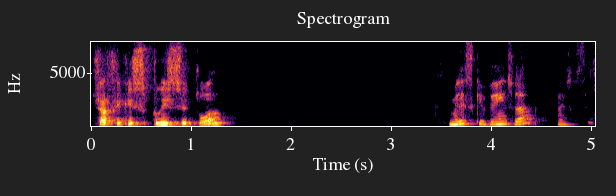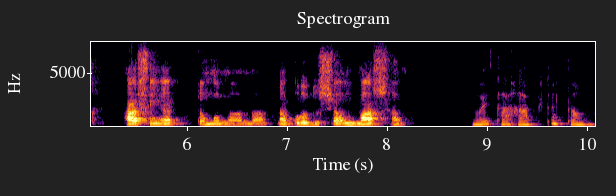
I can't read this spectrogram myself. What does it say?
já fica explícito, né? Mês que vem já? Pode ser. Ah, sim, é. Estamos na, na, na, produção em massa. Né? Oi, tá rápido então.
